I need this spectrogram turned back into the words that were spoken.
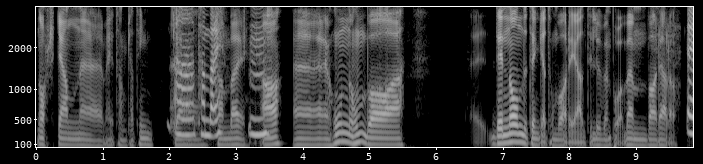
norskan, eh, vad heter hon, Katinka Ja, Tamberg. Mm. Ja, eh, hon, hon var, det är någon du tänker att hon var rejält i luven på, vem var det då? Eh,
